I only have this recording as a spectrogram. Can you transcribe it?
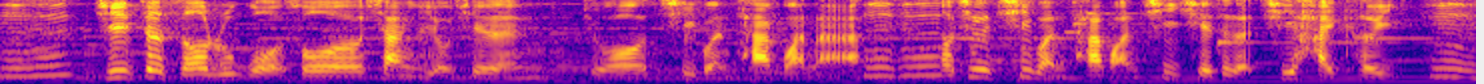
嗯哼，其实这时候如果说像有些人，比如说气管插管啊，嗯哼，哦，其实气管插管、气切这个其实还可以，嗯，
